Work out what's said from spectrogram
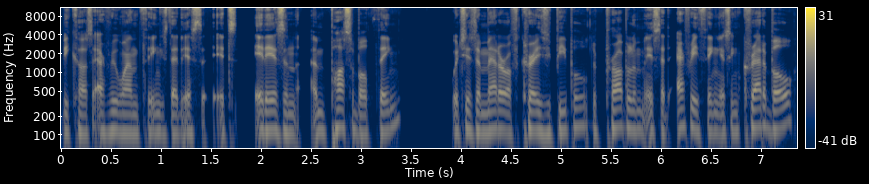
because everyone thinks that it's, it's, it is an impossible thing, which is a matter of crazy people. The problem is that everything is incredible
